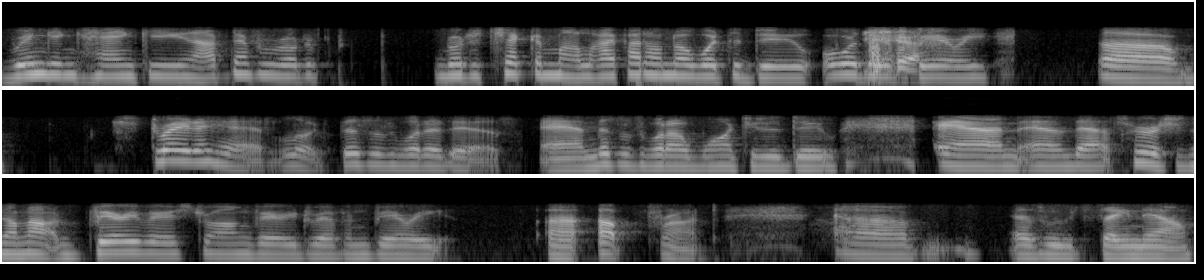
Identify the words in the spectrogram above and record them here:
ringing hanky. And I've never wrote a wrote a check in my life. I don't know what to do, or they're yeah. very um, straight ahead. Look, this is what it is, and this is what I want you to do, and and that's her. She's not very very strong, very driven, very uh, upfront, um, as we would say now.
